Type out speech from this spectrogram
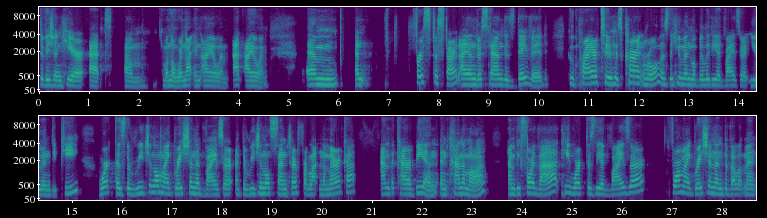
Division here at, um, well, no, we're not in IOM, at IOM. Um, and first to start, I understand is David, who prior to his current role as the Human Mobility Advisor at UNDP, worked as the Regional Migration Advisor at the Regional Center for Latin America and the Caribbean in Panama. And before that, he worked as the advisor for migration and development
